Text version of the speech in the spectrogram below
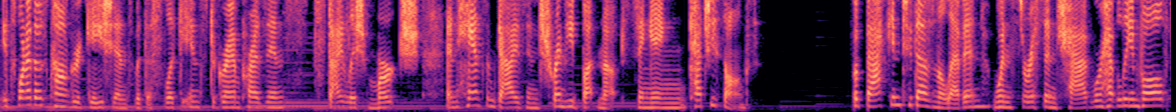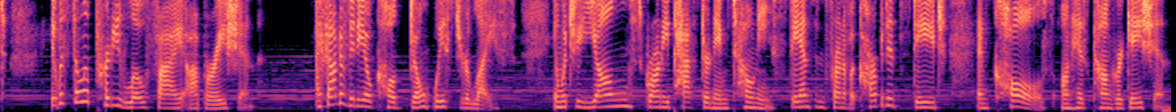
It's one of those congregations with a slick Instagram presence, stylish merch, and handsome guys in trendy button ups singing catchy songs. But back in 2011, when Cerissa and Chad were heavily involved, it was still a pretty lo fi operation. I found a video called Don't Waste Your Life, in which a young, scrawny pastor named Tony stands in front of a carpeted stage and calls on his congregation.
